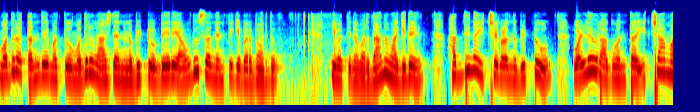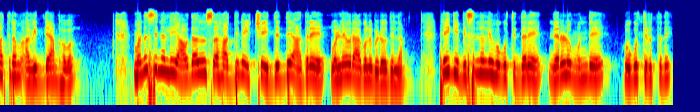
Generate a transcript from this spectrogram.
ಮಧುರ ತಂದೆ ಮತ್ತು ಮಧುರ ರಾಜಧಾನಿಯನ್ನು ಬಿಟ್ಟು ಬೇರೆ ಯಾವುದೂ ಸಹ ನೆನಪಿಗೆ ಬರಬಾರದು. ಇವತ್ತಿನ ವರದಾನವಾಗಿದೆ, ಹದ್ದಿನ ಇಚ್ಛೆಗಳನ್ನು ಬಿಟ್ಟು ಒಳ್ಳೆಯವರಾಗುವಂಥ ಇಚ್ಛಾ ಮಾತ್ರಂ ಅವಿದ್ಯಾಭವ ಮನಸ್ಸಿನಲ್ಲಿ ಯಾವುದಾದ್ರೂ ಸಹ ಹದ್ದಿನ ಇಚ್ಛೆ ಇದ್ದಿದ್ದೇ ಆದರೆ ಒಳ್ಳೆಯವರಾಗಲು ಬಿಡೋದಿಲ್ಲ. ಹೇಗೆ ಬಿಸಿಲಿನಲ್ಲಿ ಹೋಗುತ್ತಿದ್ದರೆ ನೆರಳು ಮುಂದೆ ಹೋಗುತ್ತಿರುತ್ತದೆ.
